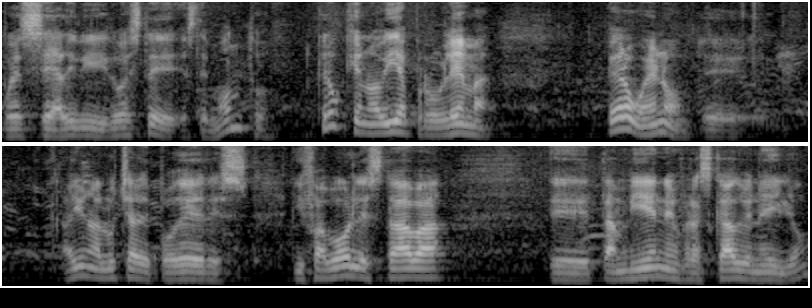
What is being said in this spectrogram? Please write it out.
pues se ha dividido este, este monto. Creo que no había problema, pero bueno, eh, hay una lucha de poderes y Favol estaba eh, también enfrascado en ello,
